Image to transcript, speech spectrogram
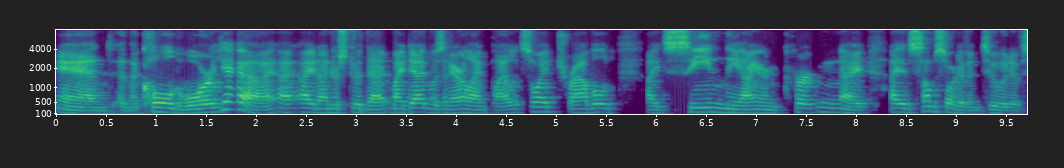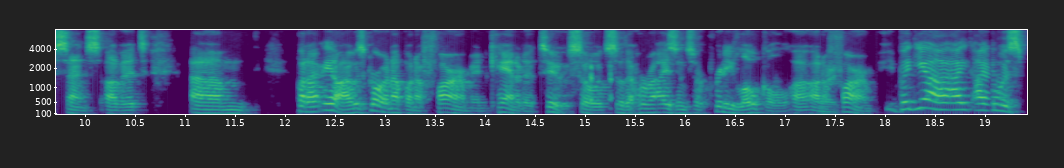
and and the Cold War, yeah, I, I'd understood that. My dad was an airline pilot, so I'd traveled. I'd seen the Iron Curtain. I I had some sort of intuitive sense of it. Um, but I, you know, I was growing up on a farm in Canada too, so so the horizons are pretty local uh, on right. a farm. But yeah, I, I was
